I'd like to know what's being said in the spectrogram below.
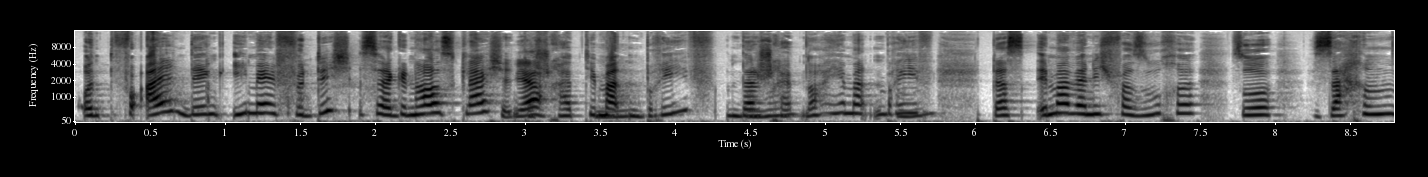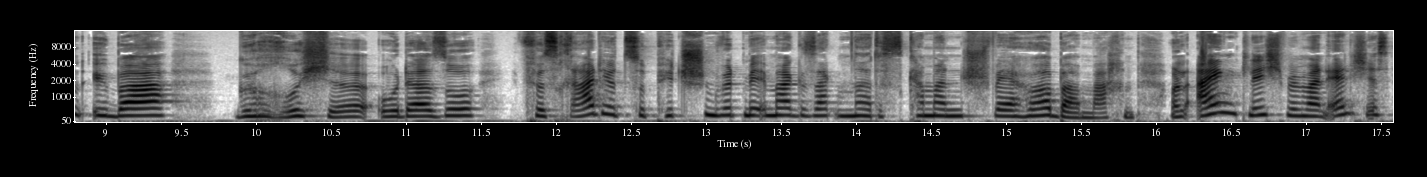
Und vor allen Dingen, E-Mail für dich ist ja genau das Gleiche. Ja. Da schreibt jemand einen Brief und dann schreibt noch jemand einen Brief. Dass immer, wenn ich versuche, so Sachen über Gerüche oder so fürs Radio zu pitchen, wird mir immer gesagt, na, das kann man schwer hörbar machen. Und eigentlich, wenn man ehrlich ist,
